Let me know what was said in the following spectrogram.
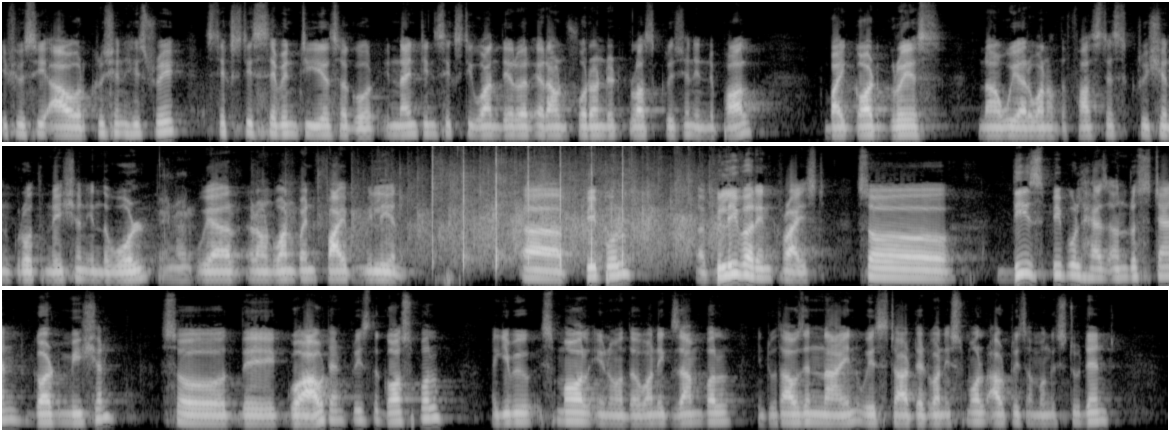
If you see our Christian history, 60, 70 years ago. In 1961, there were around 400 plus Christian in Nepal. By God's grace, now we are one of the fastest Christian growth nation in the world. Amen. We are around 1.5 million uh, people, a believer in Christ. So these people has understand God mission. So they go out and preach the gospel. I give you small, you know, the one example. In 2009, we started one small outreach among students.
